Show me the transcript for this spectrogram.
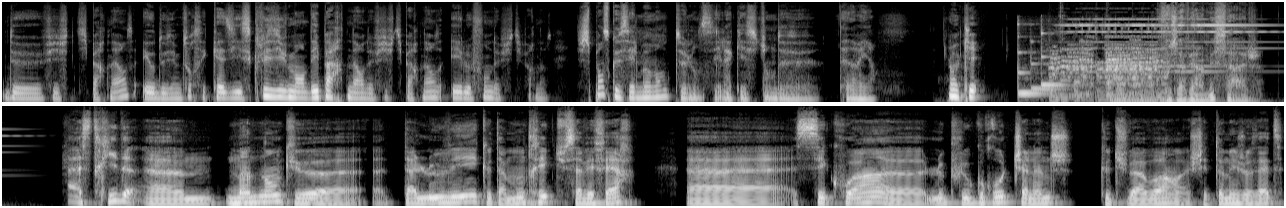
de 50 Partners. Et au deuxième tour, c'est quasi exclusivement des partenaires de 50 Partners et le fonds de 50 Partners. Je pense que c'est le moment de te lancer la question de d'Adrien. Ok. Vous avez un message. Astrid, euh, maintenant que euh, tu as levé, que tu as montré que tu savais faire, euh, c'est quoi le plus gros challenge que tu vas avoir euh, chez Tom et Josette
